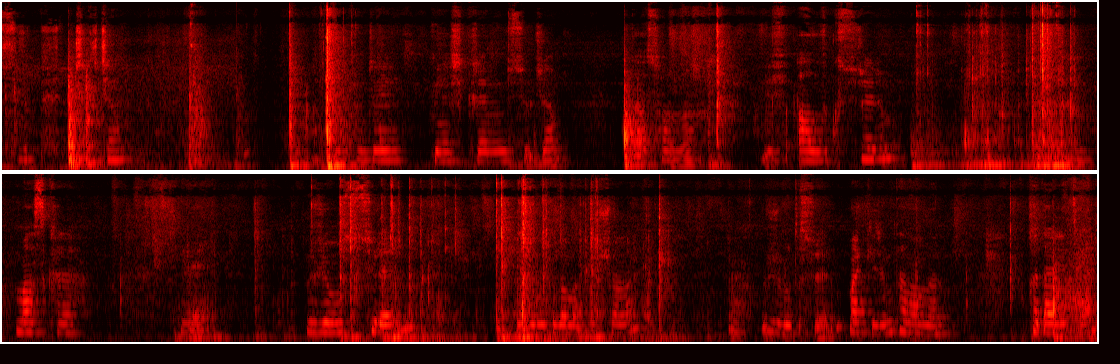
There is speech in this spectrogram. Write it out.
sürüp çıkacağım. Önce güneş kremimi süreceğim. Daha sonra bir allık sürerim. Maskara ve rujumu sürerim. Rujumu bulamadım şu an. Rujumu da sürerim. Makyajımı tamamlarım. Bu kadar yeter.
